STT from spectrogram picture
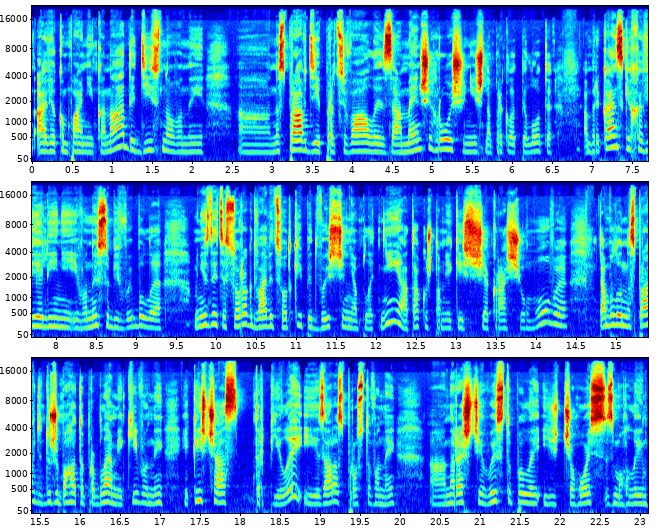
авіакомпанії Канади дійсно вони насправді працювали за менші гроші, ніж, наприклад, пілоти американських авіаліній, і вони собі вибули, мені здається, 42% підвищення платні, а також там якісь ще кращі умови. Там було насправді дуже багато проблем, які вони якийсь час терпіли, і зараз просто вони нарешті виступили і чогось змогли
